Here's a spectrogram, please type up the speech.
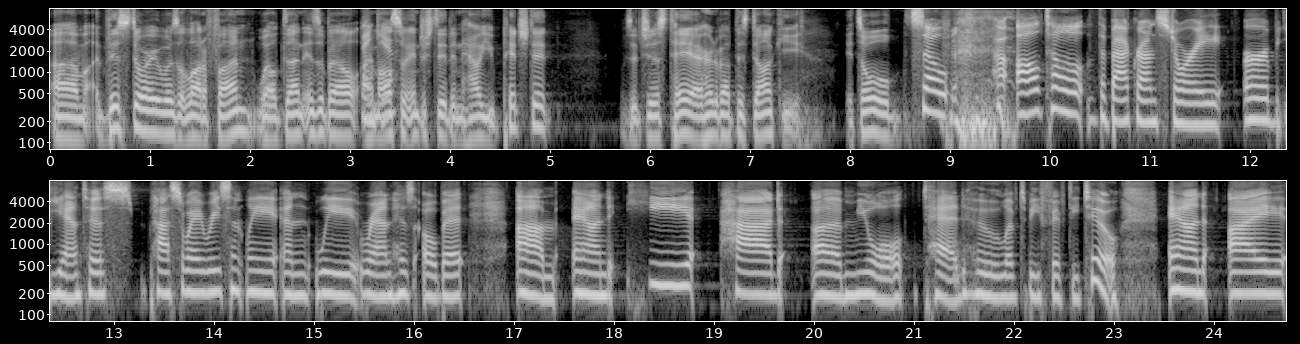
Um, this story was a lot of fun. Well done, Isabel. Thank I'm you. also interested in how you pitched it. Was it just, hey, I heard about this donkey? It's old. So I'll tell the background story. Herb Yantis passed away recently, and we ran his obit. Um, and he had a mule, Ted, who lived to be 52. And I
